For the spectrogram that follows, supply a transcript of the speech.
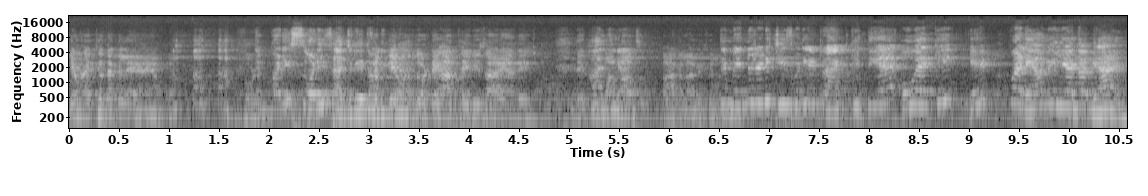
ਕਿ ਹੁਣ ਇੱਥੇ ਤੱਕ ਲੈ ਆਏ ਆਪਾਂ। ਤੇ ਬੜੀ ਸੋਹਣੀ ਸੱਜ ਰਹੀ ਹੈ ਅੱਗੇ ਹੁਣ ਤੁਹਾਡੀ ਤੁਹਾਡੇ ਹੱਥ ਹੈ ਜੀ ਸਾਰਿਆਂ ਦੇ। ਦੇਖੋ ਬਾਬਾ। ਪਾਗਲਾ ਵੀ ਤੇ ਫਿਲਮ। ਮੈਨੂੰ ਜਿਹੜੀ ਚੀਜ਼ ਬੜੀ ਅਟਰੈਕਟ ਕੀਤੀ ਹੈ ਉਹ ਹੈ ਕਿ ਇਹ ਭਲਿਆਂ ਵੇਲਿਆਂ ਦਾ ਵਿਆਹ ਹੈ।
